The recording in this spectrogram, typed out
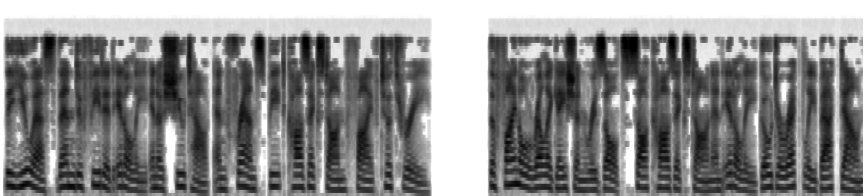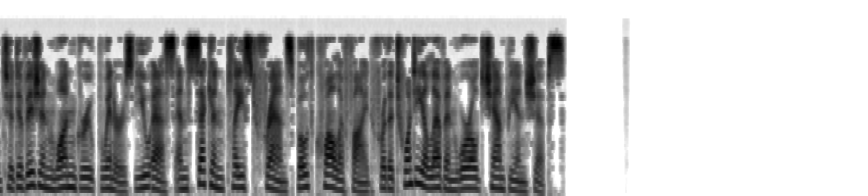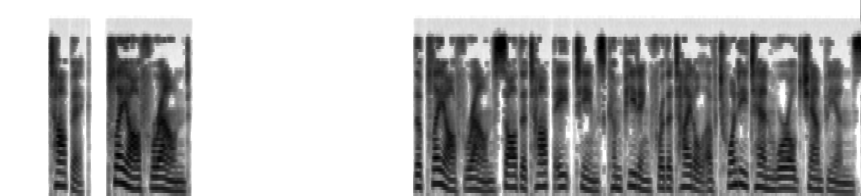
The US then defeated Italy in a shootout and France beat Kazakhstan 5–3. The final relegation results saw Kazakhstan and Italy go directly back down to Division One group winners US and second-placed France both qualified for the 2011 World Championships. Playoff round The playoff round saw the top eight teams competing for the title of 2010 World Champions.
